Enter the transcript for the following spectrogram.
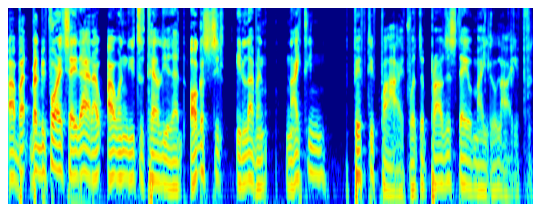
Uh, but but before I say that, I, I want you to tell you that August 11, 1955 was the proudest day of my life.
